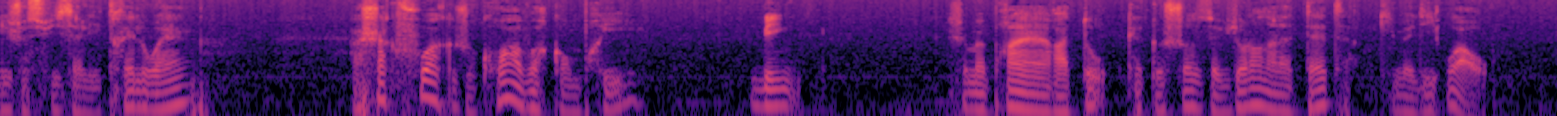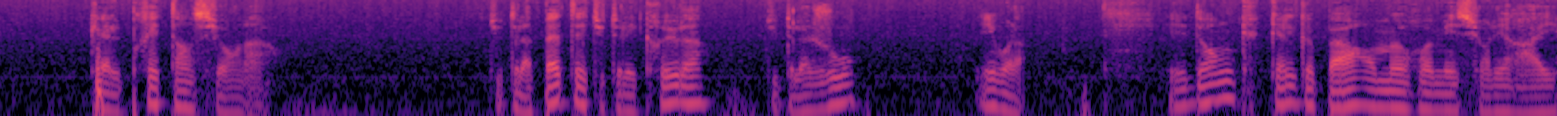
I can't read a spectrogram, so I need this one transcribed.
et je suis allé très loin, à chaque fois que je crois avoir compris, bing, je me prends un râteau, quelque chose de violent dans la tête qui me dit Waouh, quelle prétention là Tu te la pètes et tu te l'es cru là, tu te la joues, et voilà. Et donc, quelque part, on me remet sur les rails.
